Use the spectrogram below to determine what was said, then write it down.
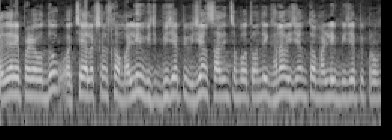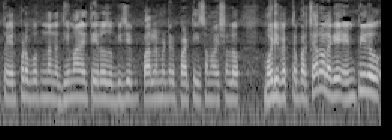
అధైర్యపడవద్దు వచ్చే ఎలక్షన్స్లో మళ్ళీ విజ- బీజేపీ విజయం సాధించబోతోంది. ఘన విజయంతో మళ్ళీ బీజేపీ ప్రభుత్వం ఏర్పడబోతుందన్న ధీమానైతే ఈ రోజు బీజేపీ పార్లమెంటరీ పార్టీ సమావేశంలో మోడీ వ్యక్తపరిచారు. అలాగే ఎంపీలు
